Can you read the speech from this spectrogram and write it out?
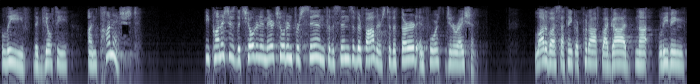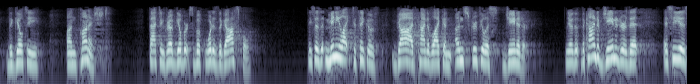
leave the guilty unpunished. He punishes the children and their children for sin, for the sins of their fathers, to the third and fourth generation. A lot of us, I think, are put off by God not leaving the guilty unpunished. In fact, in Greg Gilbert's book, What is the Gospel? He says that many like to think of God kind of like an unscrupulous janitor. You know, the, the kind of janitor that as he is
